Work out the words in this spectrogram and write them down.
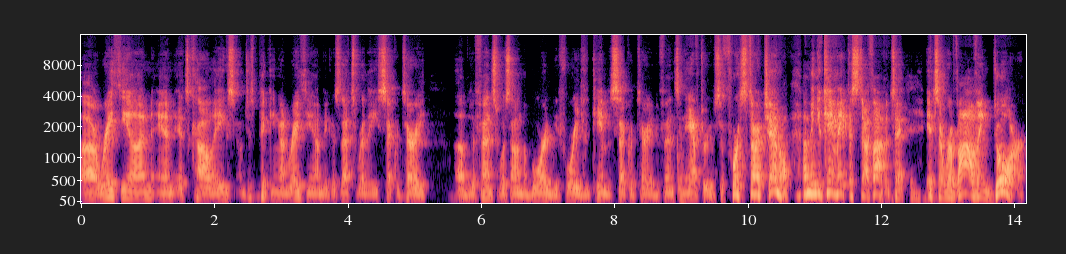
Uh, Raytheon and its colleagues. I'm just picking on Raytheon because that's where the Secretary of Defense was on the board before he became the Secretary of Defense and after he was a four-star general. I mean, you can't make this stuff up. It's a it's a revolving door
